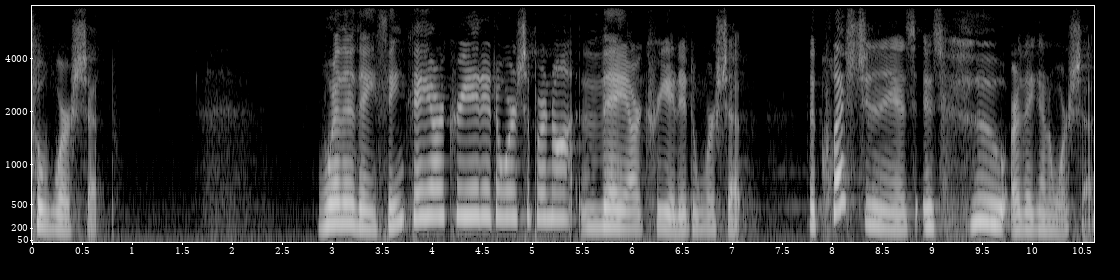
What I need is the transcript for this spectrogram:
to worship. Whether they think they are created to worship or not, they are created to worship. The question is is who are they going to worship?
